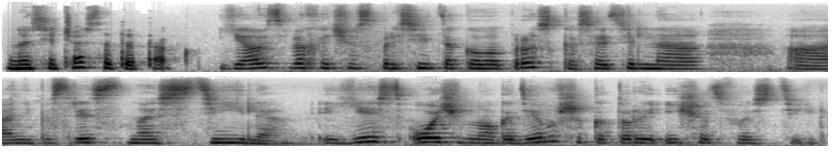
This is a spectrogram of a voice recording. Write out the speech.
Но сейчас это так. Я у тебя хочу спросить такой вопрос касательно а, непосредственно стиля. Есть очень много девушек, которые ищут свой стиль.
